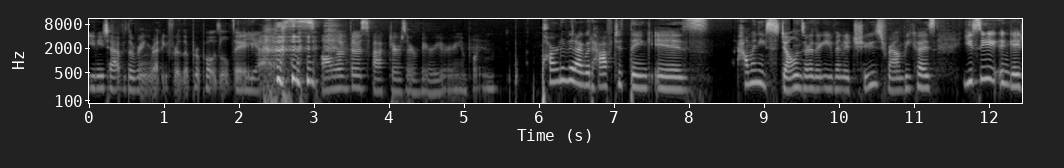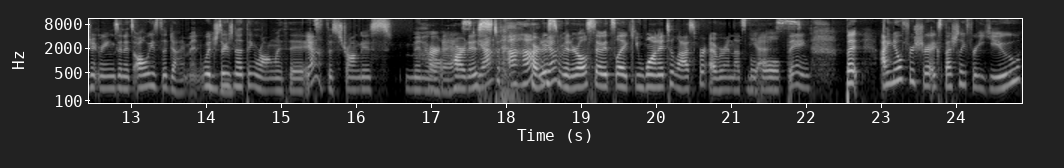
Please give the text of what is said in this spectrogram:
yeah. you need to have the ring ready for the proposal day. Yes, all of those factors are very, very important. Part of it, I would have to think, is how many stones are there even to choose from? Because you see engagement rings and it's always the diamond, which mm-hmm. there's nothing wrong with it. Yeah. It's the strongest mineral, hardest, hardest, yeah. uh-huh, hardest yeah. mineral. So it's like you want it to last forever, and that's the yes. whole thing. But I know for sure, especially for you,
